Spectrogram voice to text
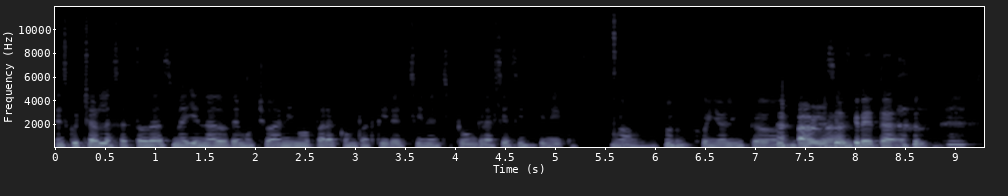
escucharlas a todas me ha llenado de mucho ánimo para compartir el cine en Chikung. Gracias infinitas. Oh. Gracias, Greta.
